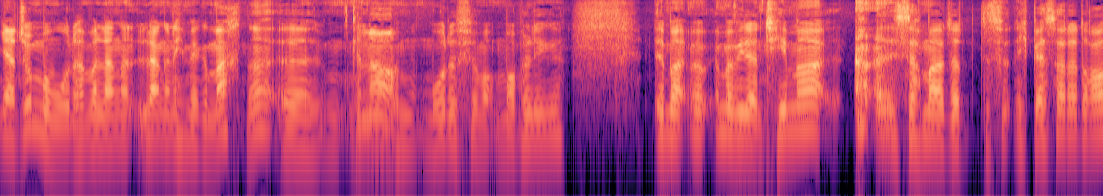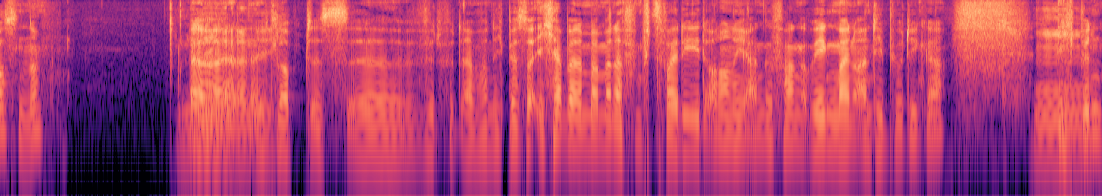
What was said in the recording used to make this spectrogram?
Ja, Jumbo-Mode haben wir lange, lange nicht mehr gemacht, ne? Äh, Genau. Mode für Mo- Moppelige. Immer, immer, wieder ein Thema. Ich sag mal, das, das wird nicht besser da draußen, ne? Nee, äh, ich glaube, das äh, wird, wird einfach nicht besser. Ich habe ja bei meiner 5-2-Diät auch noch nicht angefangen, wegen meinem Antibiotika. Hm. Ich bin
